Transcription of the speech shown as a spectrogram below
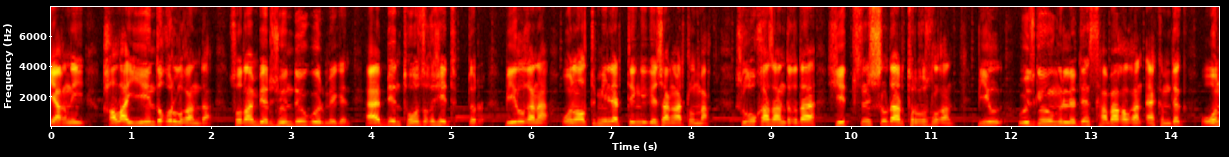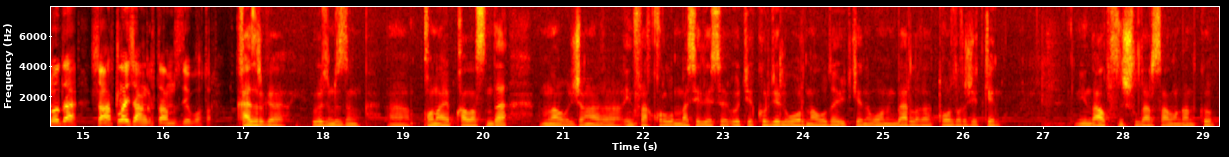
Яғни қала енді құрылғанда содан бері жөндеу көрмеген әбден тозығы жетіп тұр. Биыл ғана 16 миллиард теңгеге жаңартылмақ. Жылу қазандығы да 70 жылдары тұрғызылған. Биыл өзге өңірлерден сабақ алған әкімдік оны да жартылай жаңғыртамыз деп отыр. Қазіргі өзіміздің қонаев қаласында мынау жаңағы инфрақұрылым мәселесі өте күрделі орын алуда өйткені оның барлығы тозығы жеткен. Енді алпысыншы жылдары салынған көп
